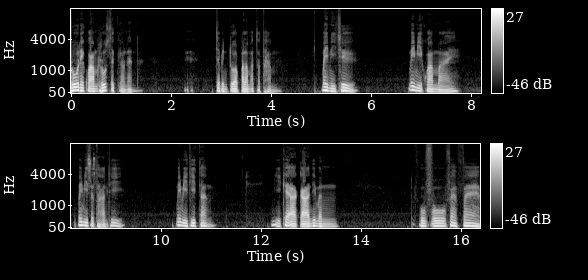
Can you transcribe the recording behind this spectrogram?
รู้ในความรู้สึกเหล่านั้น จะเป็นตัวปรมัตธรรม ไม่มีชื่อ ไม่มีความหมาย ไม่มีสถานที่ ไม่มีที่ตั้ง มีแค่อาการที่มัน ฟูฟูแฟบแฟบ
